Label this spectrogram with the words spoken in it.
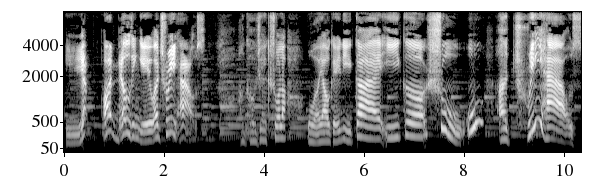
Yep, I'm building you a tree house. Uncle Jake 说了，我要给你盖一个树屋，a tree house。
